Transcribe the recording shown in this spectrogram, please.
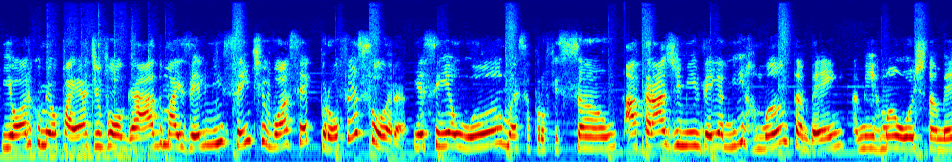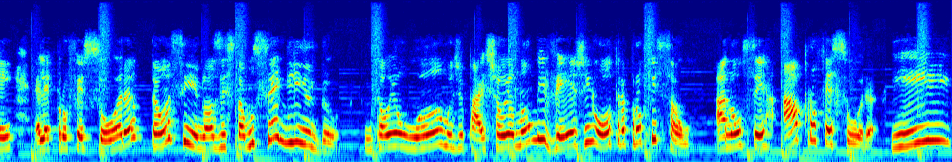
E olha que o meu pai é advogado, mas ele me incentivou a ser professora. E assim, eu amo essa profissão. Atrás de mim veio a minha irmã também. A minha irmã hoje também, ela é professora. Então, assim, nós estamos seguindo. Então eu amo de paixão, eu não me vejo em outra profissão a não ser a professora. E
